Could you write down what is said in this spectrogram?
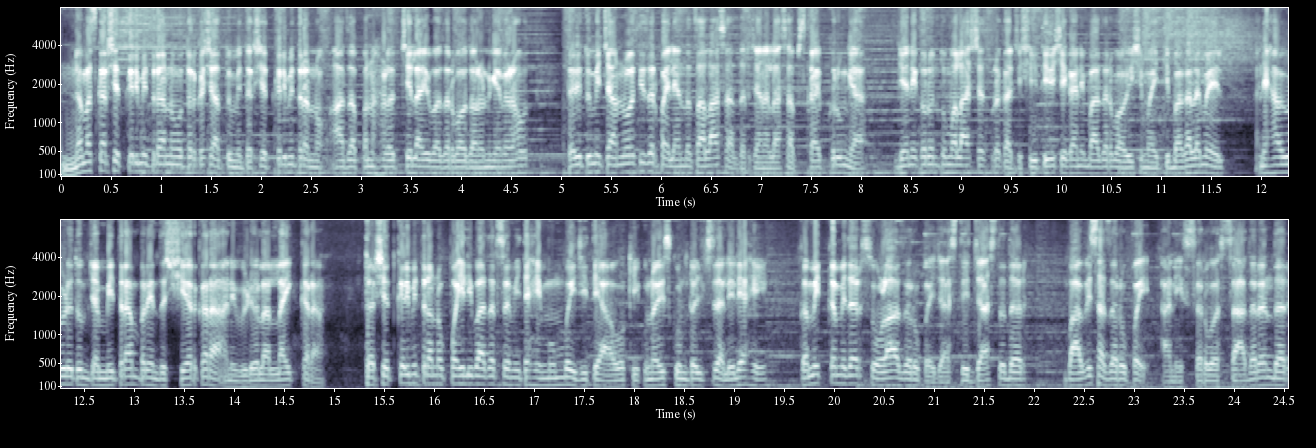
नमस्कार शेतकरी मित्रांनो तर कशा आहात तुम्ही? तर शेतकरी मित्रांनो आज आपण हळदचे लाईव्ह बाजारभाव जाणून घेणार आहोत. तरी तुम्ही चॅनलवरती जर पहिल्यांदा आला असाल तर चॅनलला सबस्क्राईब करून घ्या. जेणेकरून तुम्हाला अशाच प्रकारची शेतीविषयक आणि बाजारभावाविषयी माहिती बघायला मिळेल. आणि हा व्हिडिओ तुमच्या मित्रांपर्यंत शेअर करा आणि व्हिडिओला लाईक करा. तर शेतकरी मित्रांनो पहिली बाजार समिती आहे मुंबई जिथे आवक एकोणावीस क्विंटलची झालेली आहे. कमीत कमी दर सोळा हजार रुपये जास्तीत जास्त दर बावीस हजार रुपये आणि सर्वसाधारण दर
